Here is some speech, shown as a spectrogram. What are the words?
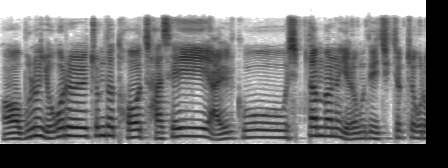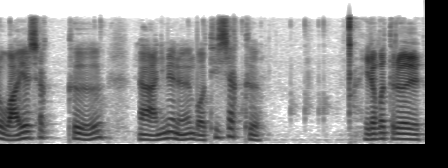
어, 물론 요거를 좀 더더 자세히 알고 싶다면 여러분들이 직접적으로 Wireshark나 아니면은 뭐 TShark 이런 것들을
